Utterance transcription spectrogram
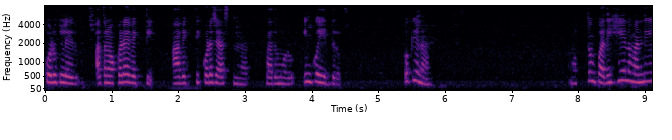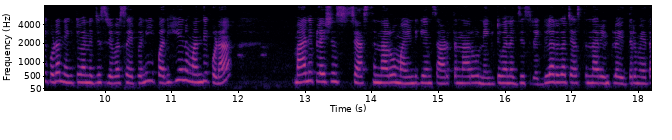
కొడుకు లేరు. అతను ఒక్కడే వ్యక్తి. ఆ వ్యక్తి కూడా చేస్తున్నారు. పదమూడు. ఇంకో ఇద్దరు. ఓకేనా? మొత్తం పదిహేను మందికి కూడా నెగిటివ్ ఎనర్జీస్ రివర్స్ అయిపోయినాయి. ఈ పదిహేను మంది కూడా మ్యానిపులేషన్స్ చేస్తున్నారు. మైండ్ గేమ్స్ ఆడుతున్నారు. నెగిటివ్ ఎనర్జీస్ రెగ్యులర్గా చేస్తున్నారు ఇంట్లో ఇద్దరి మీద.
